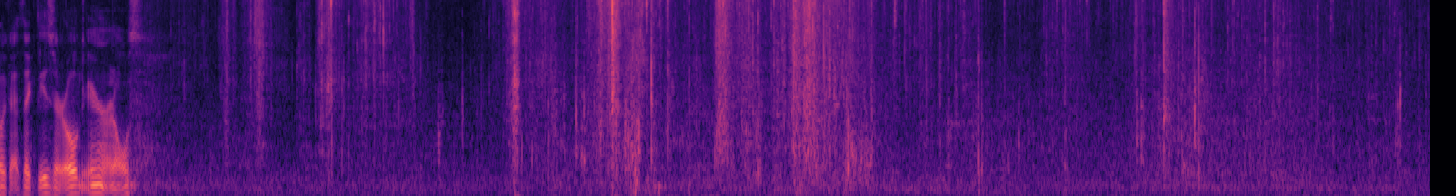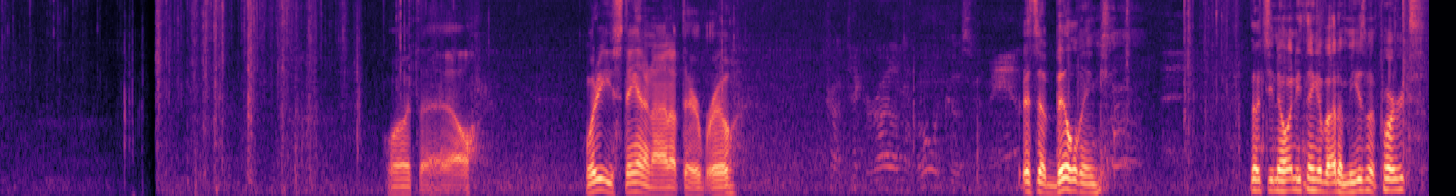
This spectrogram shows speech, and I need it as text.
Look, I think these are old urinals. What the hell? What are you standing on up there, bro? Coaster, it's a building. Don't you know anything about amusement parks?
